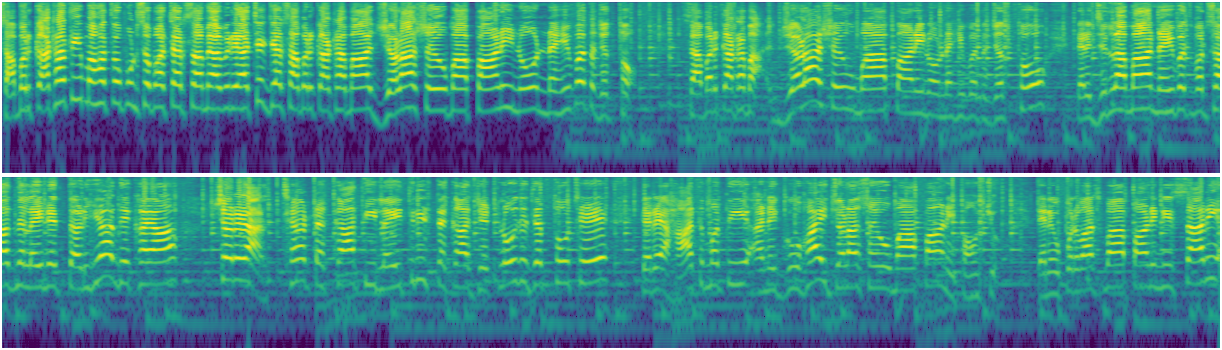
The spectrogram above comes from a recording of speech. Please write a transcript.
સાબરકાંઠાથી મહત્વપૂર્ણ સમાચાર સામે આવી રહ્યા છે. જ્યાં સાબરકાંઠામાં જળાશયોમાં પાણીનો નહિવત જથ્થો. સાબરકાંઠામાં જળાશયોમાં પાણીનો નહિવત જથ્થો. ત્યારે જિલ્લામાં નહિવત વરસાદને લઈને તળિયા દેખાયા. સરેરાશ છ ટકાથી લઈ ત્રીસ ટકા જેટલો જ જથ્થો છે. ત્યારે હાથમતી અને ગુહાઈ જળાશયોમાં પાણી પહોંચ્યું. ત્યારે ઉપરવાસમાં પાણીની સારી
